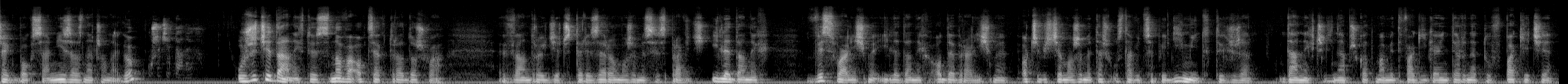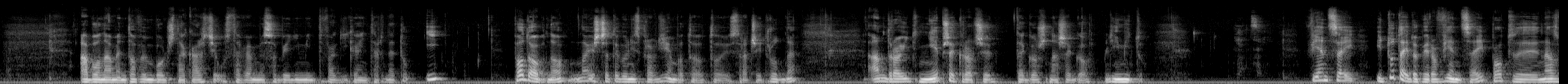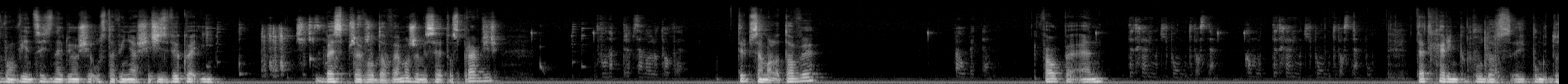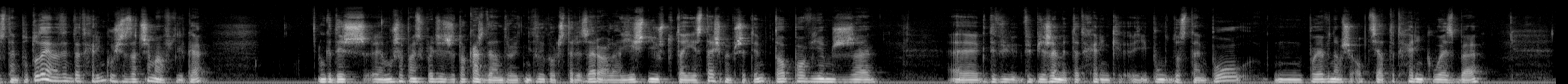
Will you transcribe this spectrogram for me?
checkboxa niezaznaczonego. Użycie danych. Użycie danych to jest nowa opcja, która doszła w Androidzie 4.0. Możemy sobie sprawdzić, ile danych wysłaliśmy, ile danych odebraliśmy. Oczywiście możemy też ustawić sobie limit tychże danych, czyli na przykład mamy 2 giga internetu w pakiecie abonamentowym bądź na karcie ustawiamy sobie limit 2 giga internetu i podobno, no jeszcze tego nie sprawdziłem, bo to, to jest raczej trudne, Android nie przekroczy tegoż naszego limitu. Więcej. Więcej i tutaj dopiero więcej, pod y, nazwą więcej znajdują się ustawienia sieci zwykłe i bezprzewodowe. Możemy sobie to sprawdzić. Tryb samolotowy. VPN. Tethering punkt dostępu. Tutaj na tym tetheringu się zatrzymam chwilkę, gdyż e, muszę Państwu powiedzieć, że to każdy Android, nie tylko 4.0, ale jeśli już tutaj jesteśmy przy tym, to powiem, że e, gdy wy- wybierzemy tethering i punkt dostępu, pojawi nam się opcja tethering USB.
